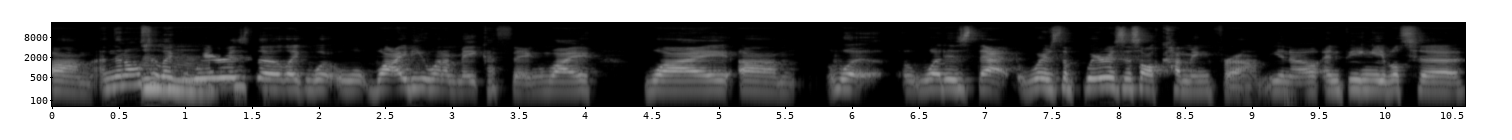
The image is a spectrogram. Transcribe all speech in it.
Um, and then also mm-hmm. like where is the like what why do you want to make a thing? Why why um what what is that where's the where is this all coming from you know? And being able to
